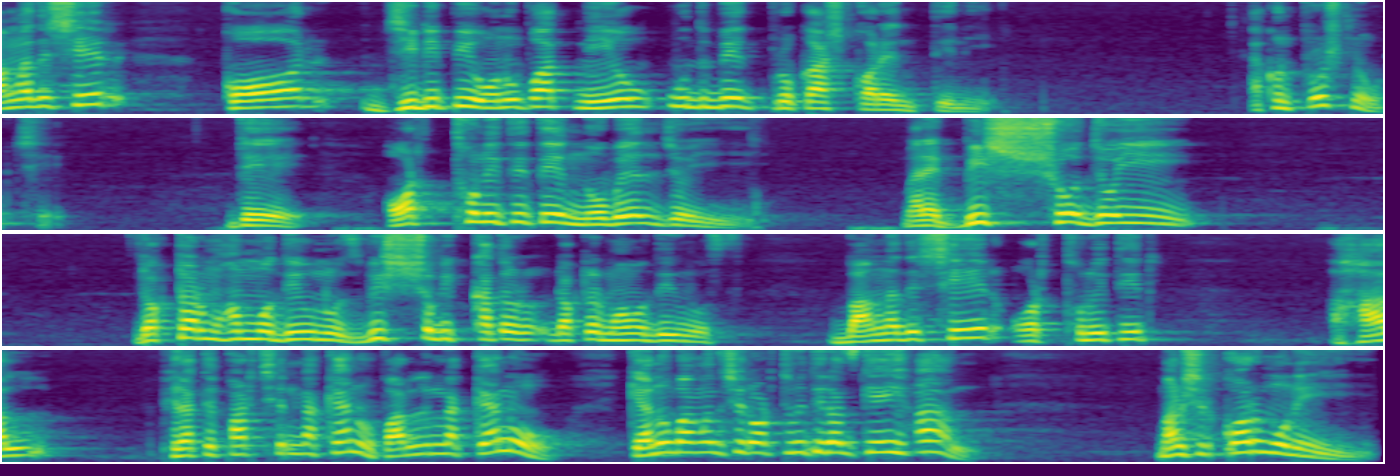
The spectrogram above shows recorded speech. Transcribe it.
বাংলাদেশের কর, জিডিপি অনুপাত নিয়েও উদ্বেগ প্রকাশ করেন তিনি। এখন প্রশ্ন উঠছে যে অর্থনীতিতে নোবেল জয়ী মানে বিশ্বজয়ী ডক্টর মোহাম্মদ ইউনুস, বিশ্ববিখ্যাত ডক্টর মোহাম্মদ ইউনুস বাংলাদেশের অর্থনীতির হাল ফেরাতে পারছেন না কেন? পারলেন না কেন? কেন বাংলাদেশের অর্থনীতির আজকে এই হাল? মানুষের কর্ম নেই।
